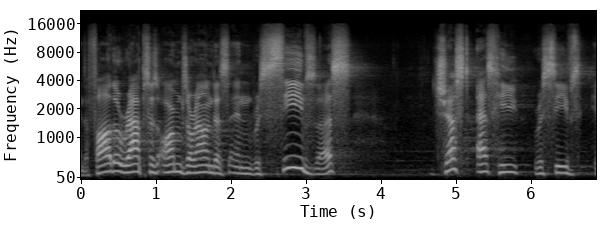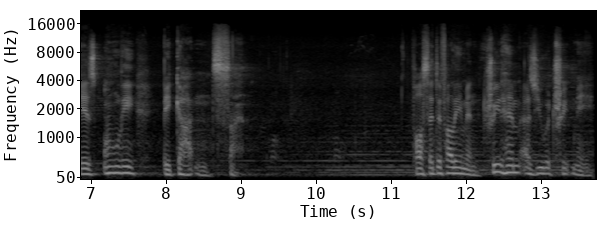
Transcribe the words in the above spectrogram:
And the Father wraps his arms around us and receives us just as he receives his only begotten Son. Paul said to Philemon, Treat him as you would treat me.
